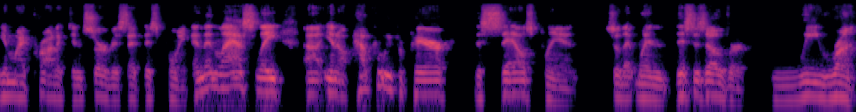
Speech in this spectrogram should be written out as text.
in my product and service at this point? And then lastly, uh, you know, how can we prepare the sales plan so that when this is over, we run?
